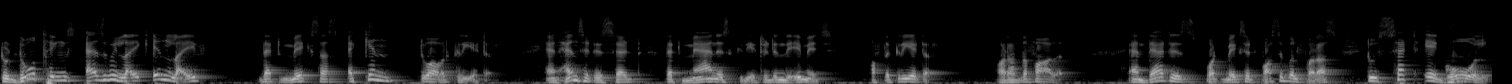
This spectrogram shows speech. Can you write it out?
to do things as we like in life that makes us akin to our creator. And hence it is said that man is created in the image of the creator or of the father. And that is what makes it possible for us to set a goal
